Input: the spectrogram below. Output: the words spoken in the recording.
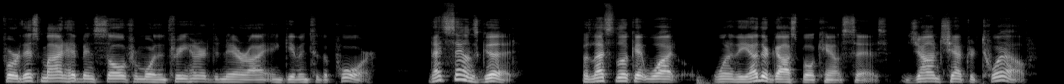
For this might have been sold for more than 300 denarii and given to the poor. That sounds good. But let's look at what one of the other gospel accounts says. John chapter 12.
